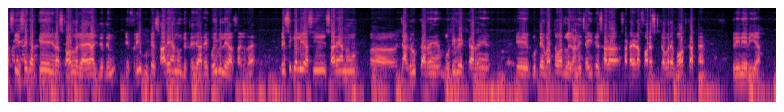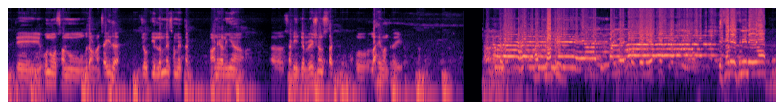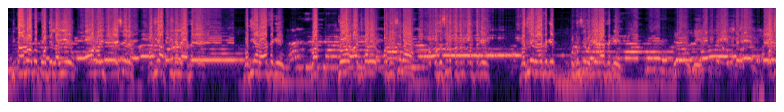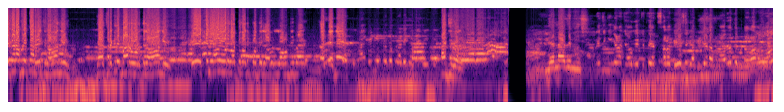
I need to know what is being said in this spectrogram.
ਅਸੀਂ ਇਸੇ ਕਰਕੇ ਜਿਹੜਾ ਸਟਾਲ ਲਗਾਇਆ ਅੱਜ ਦੇ ਦਿਨ ਇਹ ਫ੍ਰੀ ਬੂਟੇ ਸਾਰਿਆਂ ਨੂੰ ਦਿੱਤੇ ਜਾ ਰਹੇ ਕੋਈ ਵੀ ਲਿਆ ਸਕਦਾ ਹੈ। ਬੇਸਿਕਲੀ ਅਸੀਂ ਸਾਰਿਆਂ ਨੂੰ ਜਾਗਰੂਕ ਕਰ ਰਹੇ ਹਾਂ ਮੋਟੀਵੇਟ ਕਰ ਰਹੇ ਹਾਂ ਕਿ ਬੂਟੇ ਵੱਧ ਤੋਂ ਵੱਧ ਲਗਾਉਣੇ ਚਾਹੀਦੇ। ਸਾਡਾ ਸਾਡਾ ਜਿਹੜਾ ਫੋਰੈਸਟ ਕਵਰ ਹੈ ਬਹੁਤ ਘੱਟ ਹੈ ਗ੍ਰੀਨ ਏਰੀਆ ਤੇ ਉਹਨੂੰ ਸਾਨੂੰ ਵਧਾਉਣਾ ਚਾਹੀਦਾ ਜੋ ਕਿ ਲੰਮੇ ਸਮੇਂ ਤੱਕ ਆਉਣ ਵਾਲੀਆਂ ਸਾਡੀਆਂ ਜਨਰੇਸ਼ਨਸ ਤੱਕ ਉਹ ਲਾਹੇਵੰਦ ਰਹੇਗਾ। ਇਹ ਸਾਰੇ ਇਸ ਲਈ ਲਏ ਆ ਕਿ ਕੱਲ੍ਹ ਨੂੰ ਆਪਾਂ ਪੌਦੇ ਲਾਈਏ, ਆਉਣ ਵਾਲੀ ਜਨਰੇਸ਼ਨ ਵਧੀਆ ਆਕਸੀਜਨ ਲੈ ਸਕੇ, ਵਧੀਆ ਰਹਿ ਸਕੇ। ਜੋ ਅੱਜ ਕੱਲ ਪ੍ਰਦੂਸ਼ਣ ਹੈ, ਉਹ ਪ੍ਰਦੂਸ਼ਣ ਨੂੰ ਖਤਮ ਕਰ ਸਕੇ, ਵਧੀਆ ਰਹਿ ਸਕੇ, ਪ੍ਰਦੂਸ਼ਣ ਵਧੀਆ ਰਹਿ ਸਕੇ। ਪੌਦੇ ਸਰ ਆਪਣੇ ਘਰ ਵਿੱਚ ਲਾਵਾਂਗੇ, ਜਾਂ ਸੜਕ ਦੇ ਬਾਹਰ ਰੋਡ ਤੇ ਲਾਵਾਂਗੇ। ਇਹ ਇੱਕ ਲਿਆ, ਹੋਰ ਵੱਧ ਤੋਂ ਵੱਧ ਪੌਦੇ ਲਾ- ਲਾਉਣ ਦੀ ਮੈਂ ਕਹਿੰਦਾ ਹਾਂਜੀ ਸਰ। ਮੇਰਾ ਨਾਮ ਰਮੇਸ਼। ਵਿੱਚ ਕੀ ਕਹਿਣਾ ਚਾਹੋਗੇ? ਜਿੱਥੇ ਅੱਜ ਸਾਰਾ ਦੇਸ਼ ਆਜ਼ਾਦੀ ਜਿਹੜਾ ਮਨਾ ਰਿਹਾ ਤੇ ਬਟਾਲਾ ਵੱਲੋਂ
